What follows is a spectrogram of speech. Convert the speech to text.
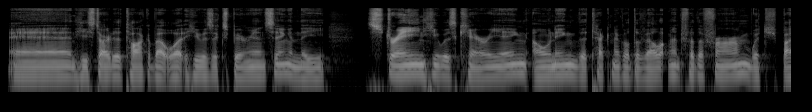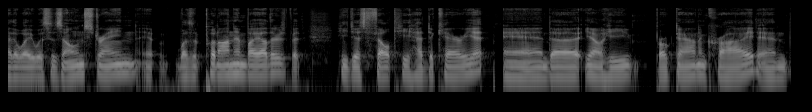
And he started to talk about what he was experiencing and the strain he was carrying, owning the technical development for the firm, which, by the way, was his own strain. It wasn't put on him by others, but he just felt he had to carry it. And, uh, you know, he broke down and cried. And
